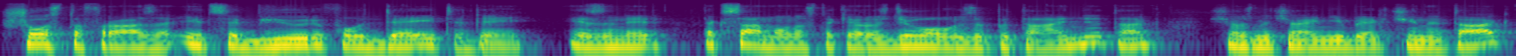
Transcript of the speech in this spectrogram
Шоста фраза It's a beautiful day today, isn't it? Так само у нас таке розділове запитання, так? що означає ніби як чи не так.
